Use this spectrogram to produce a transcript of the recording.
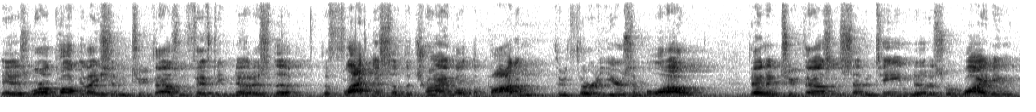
is world population in 2050. Notice the, the flatness of the triangle at the bottom through 30 years and below. Then in 2017, notice we're widening.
